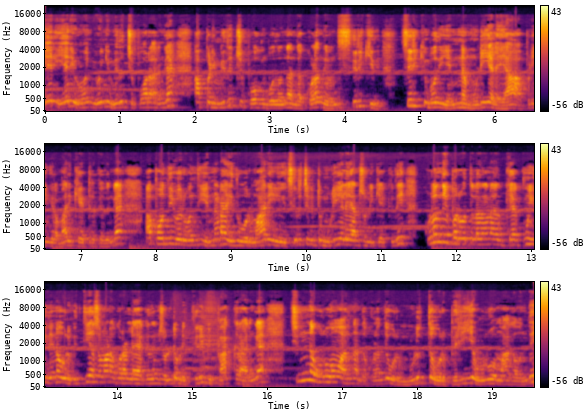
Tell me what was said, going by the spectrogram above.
ஏறி ஏறி ஓங்கி ஓங்கி மிதிச்சு போகிறாருங்க அப்படி மிதிச்சு போகும்போது வந்து அந்த குழந்தை வந்து சிரிக்குது. சிரிக்கும் போது என்ன முடியலையா? அப்படிங்கிற மாதிரி கேட்டிருக்குதுங்க. அப்போ வந்து இவர் வந்து என்னடா இது? ஒரு மாதிரி சிரிச்சுக்கிட்டு முடியலையான்னு சொல்லி கேட்குது குழந்தை பருவத்தில் தானே கேட்கும் இது என்ன ஒரு வித்தியாசமான குரலில் கேட்குதுன்னு சொல்லிட்டு அப்படி திரும்பி பார்க்குறாருங்க சின்ன உருவமாக இருந்து அந்த குழந்தை ஒரு முழுத்த ஒரு பெரிய உருவமாக வந்து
